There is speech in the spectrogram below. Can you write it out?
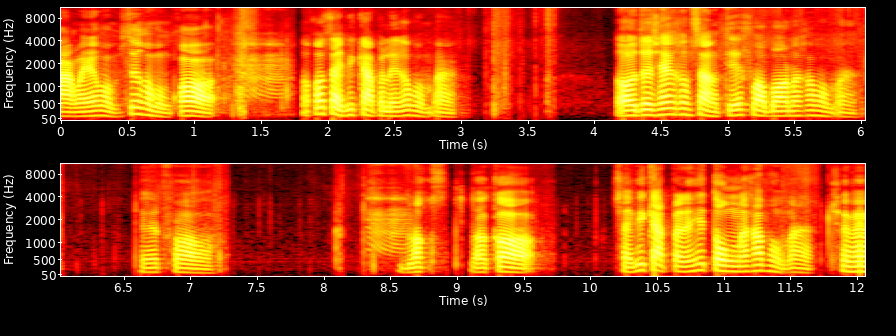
วางไว้ครับผมซึ่งของผมก็เราก็ใส่พิกัดไปเลยครับผมอ่า เราจะใช้คำสั่ง test for block นะครับผมอะ test for blocks แล้วก็ใส่พิกัดไปให้ตรงนะครับผมอะใช่ไหม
